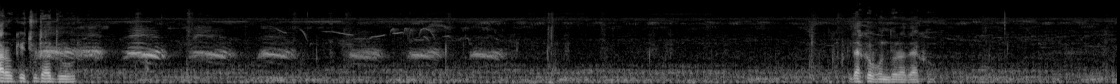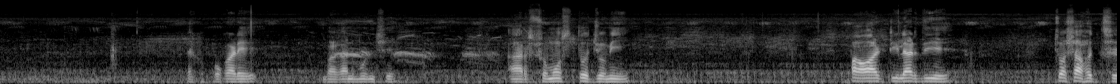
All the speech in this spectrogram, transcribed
আরও কিছুটা দূর। দেখো বন্ধুরা, দেখো। দেখো, পোকারে বাগান বুনছে। আর সমস্ত জমি পাওয়ার টিলার দিয়ে চষা হচ্ছে।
